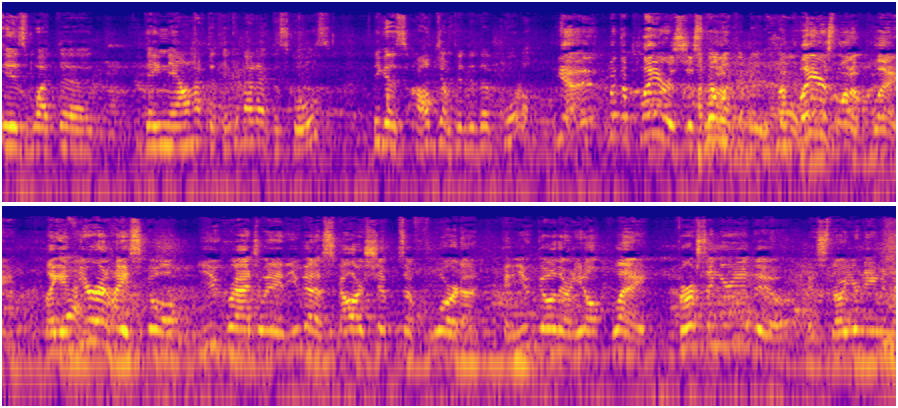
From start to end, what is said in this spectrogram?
is what the they now have to think about at the schools? Because I'll jump into the portal. Yeah, but the players just want like the players want to play. Like if Yeah. you're in high school, you graduated, you got a scholarship to Florida, and you go there and you don't play. First thing you're gonna do is throw your name in that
